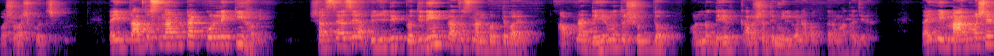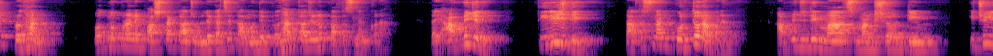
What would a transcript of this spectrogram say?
বসবাস করছে। তাই প্রাতস্নানটা করলে কি হবে? শাস্ত্রে আছে, আপনি যদি প্রতিদিন প্রাতস্নান করতে পারেন আপনার দেহের মতো শুদ্ধ, অন্য দেহের কারোর সাথে মিলবে না ভক্তরা মাতাজিরা। তাই এই মাঘ মাসের প্রধান পদ্মপুরাণে পাঁচটা কাজ উল্লেখ আছে, তার মধ্যে প্রধান কাজ হলো প্রাতস্নান করা। তাই আপনি যদি তিরিশ দিন প্রাতস্নান করতেও না পারেন, আপনি যদি মাছ, মাংস, ডিম কিছুই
